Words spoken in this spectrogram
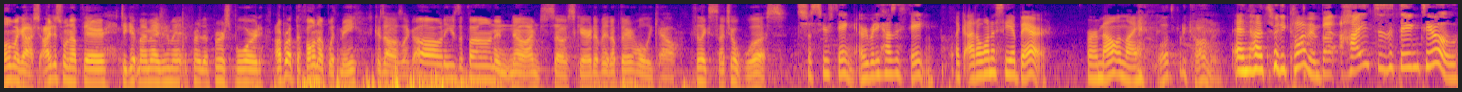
Oh my gosh, I just went up there to get my measurement for the first board. I brought the phone up with me because I was like, oh, I want to use the phone. And no, I'm so scared of it up there. Holy cow. I feel like such a wuss. It's just your thing. Everybody has a thing. Like, I don't want to see a bear or a mountain lion. Well, that's pretty common. And that's pretty common, but heights is a thing too.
